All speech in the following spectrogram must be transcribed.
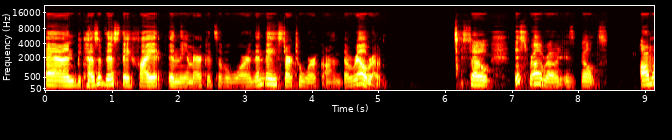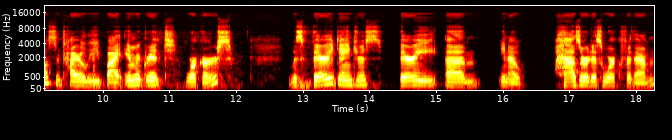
And because of this, they fight in the American Civil War and then they start to work on the railroad. So, this railroad is built almost entirely by immigrant workers. It was very dangerous, very, um, you know, hazardous work for them.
